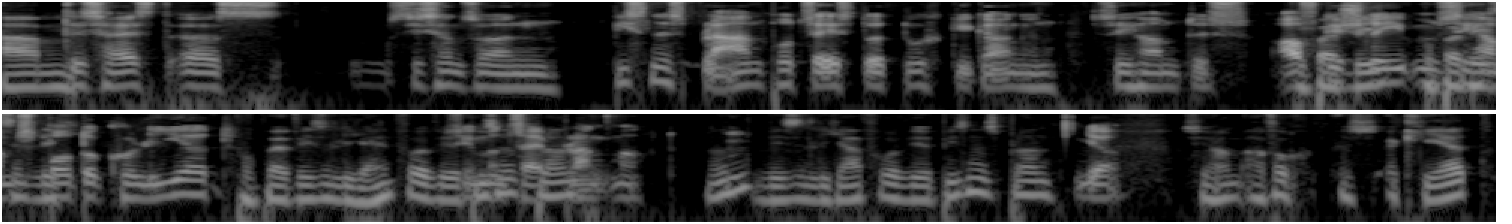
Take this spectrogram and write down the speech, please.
ähm, das heißt, äh, Sie sind so einen Businessplan-Prozess dort durchgegangen. Sie haben das aufgeschrieben, wobei Sie haben es protokolliert, wobei wesentlich einfacher wie Sie ein haben einen. Zeitplan gemacht. Ne? Hm? Wesentlich einfacher wie ein Businessplan. Ja, Sie haben einfach es erklärt,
